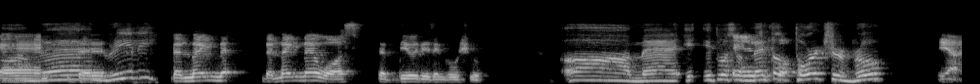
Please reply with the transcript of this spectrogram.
Oh, and man, the, really? The nightmare the nightmare was the deal didn't go through. Oh man, it, it was a mental was, torture, bro. Yeah,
